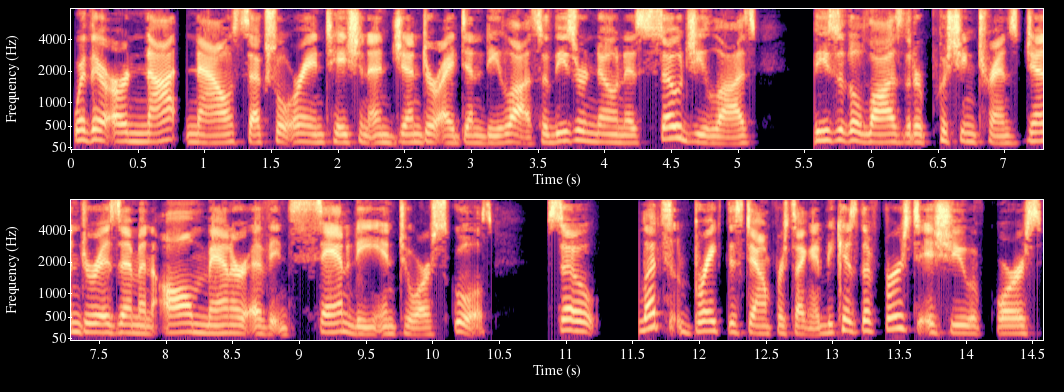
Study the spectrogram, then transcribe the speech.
where there are not now sexual orientation and gender identity laws. So these are known as SOGI laws. These are the laws that are pushing transgenderism and all manner of insanity into our schools. So let's break this down for a second because the first issue, of course,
